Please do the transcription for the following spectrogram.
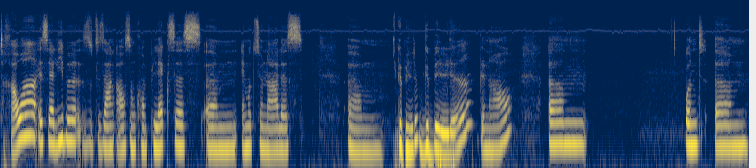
Trauer ist ja Liebe sozusagen auch so ein komplexes, ähm, emotionales ähm, Gebilde. Gebilde, genau. Ähm, und ähm,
